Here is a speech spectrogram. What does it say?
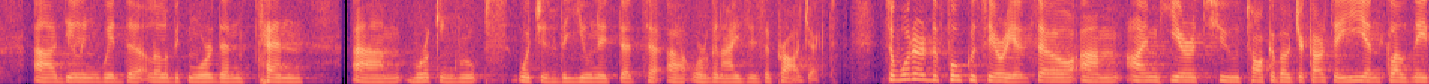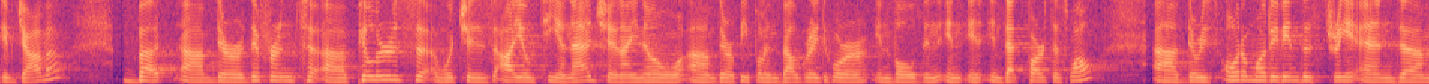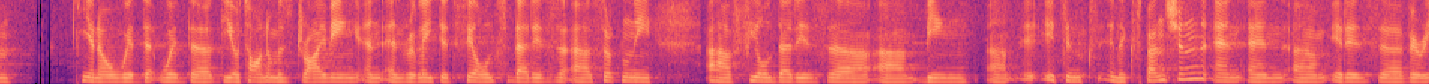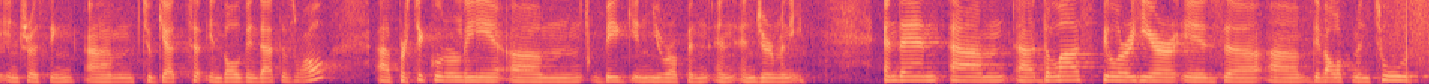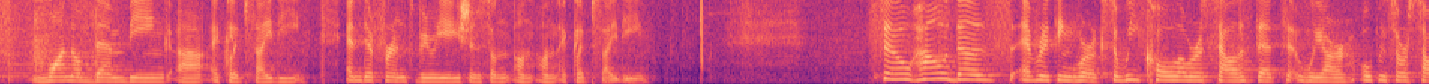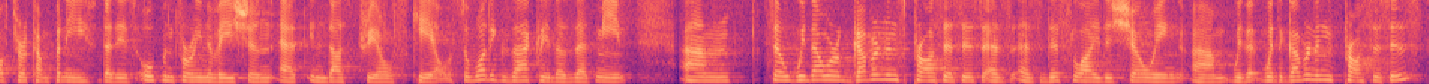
dealing with a little bit more than 10 um, working groups, which is the unit that organizes a project. So what are the focus areas? So um, I'm here to talk about Jakarta EE and Cloud Native Java, but um, there are different uh, pillars, uh, which is IoT and Edge, and I know um, there are people in Belgrade who are involved in, in, in that part as well. Uh, there is automotive industry and um, you know, with the, with the, the, autonomous driving and, and related fields, that is uh, certainly uh, field that is uh, uh, being, uh, it's in, expansion and, and um, it is uh, very interesting um, to get involved in that as well, uh, particularly um, big in Europe and, and, and Germany. And then um, the last pillar here is development tools, one of them being Eclipse IDE and different variations on, on, on Eclipse IDE. So how does everything work? So we call ourselves that we are open source software company that is open for innovation at industrial scale. So what exactly does that mean? Um, so with our governance processes, as, as this slide is showing, um, with, with the governance processes,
